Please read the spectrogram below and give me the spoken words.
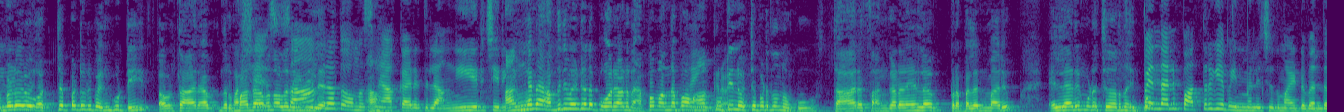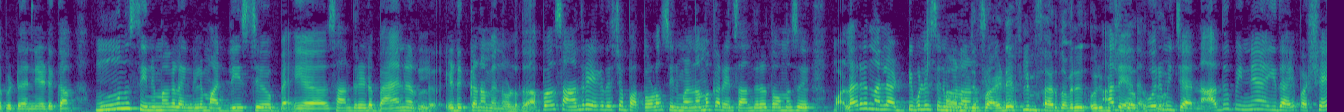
ഇവിടെ ഒറ്റപ്പെട്ട ഒരു പെൺകുട്ടി അവർ താര നിർമ്മാതാവ് എന്നുള്ള രീതിയിൽ തോമസിനെ അക്കാര്യത്തിൽ അംഗീകരിച്ചിരിക്കുന്നു. അങ്ങനെ അതിനു വേണ്ടിയാണ് പോരാടണം അപ്പൊ വന്നപ്പോ ആ കുട്ടീനെ ഒറ്റപ്പെടുത്താൻ നോക്കൂ. താര സംഘടനയിലെ പ്രബലന്മാരും എല്ലാരും കൂടെ ചേർന്ന് ഇപ്പൊ എന്തായാലും പത്രിക പിൻവലിച്ചതുമായിട്ട് ബന്ധപ്പെട്ട് തന്നെ എടുക്കാം. മൂന്ന് സിനിമകളെങ്കിലും അറ്റ്ലീസ്റ്റ് സാന്ദ്രയുടെ ബാനറിൽ എടുക്കണം എന്നുള്ളത്. അപ്പൊ സാന്ദ്ര ഏകദേശം പത്തോളം സിനിമകൾ നമുക്കറിയാം സാന്ദ്ര തോമസ് വളരെ നല്ല അടിപൊളി സിനിമകളാണ് ഫ്രൈഡേ ഫിലിംസ് ആയിരുന്നു. അവർ അതെ അതെ. ഒരുമിച്ചായിരുന്നു. അത് പിന്നെ ഇതായി. പക്ഷേ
